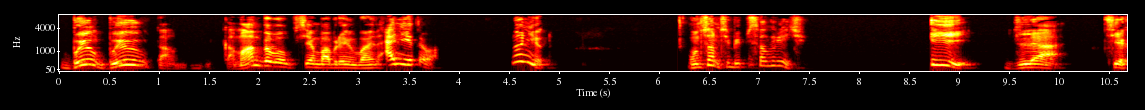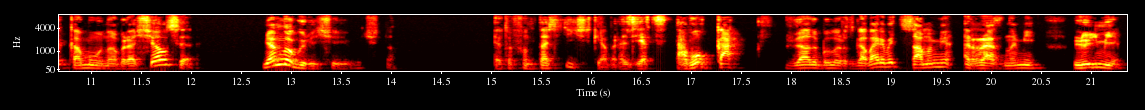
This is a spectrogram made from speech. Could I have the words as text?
был, был, там командовал всем во время войны, а нет его. Ну, нет. Он сам себе писал речи. И для тех, к кому он обращался, я много речей его читал. Это фантастический образец того, как надо было разговаривать с самыми разными людьми.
